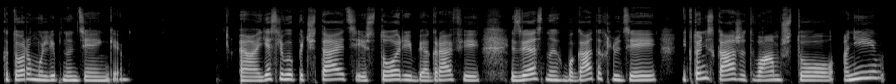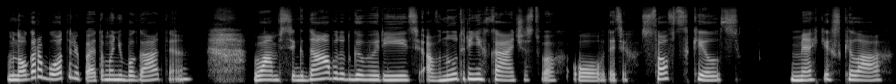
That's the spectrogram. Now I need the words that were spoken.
к которому липнут деньги. А, если вы почитаете истории, биографии известных, богатых людей, никто не скажет вам, что они много работали, поэтому они богатые. Вам всегда будут говорить о внутренних качествах, о вот этих soft skills, мягких скиллах,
